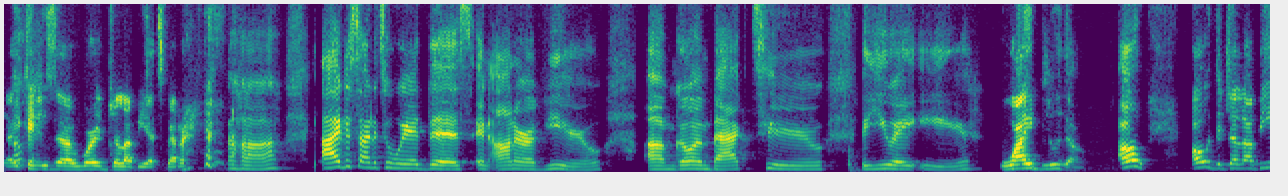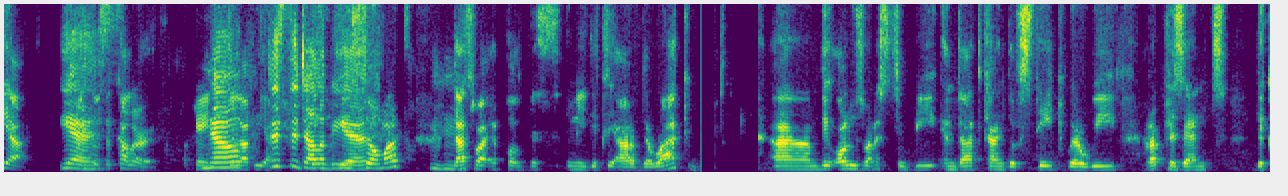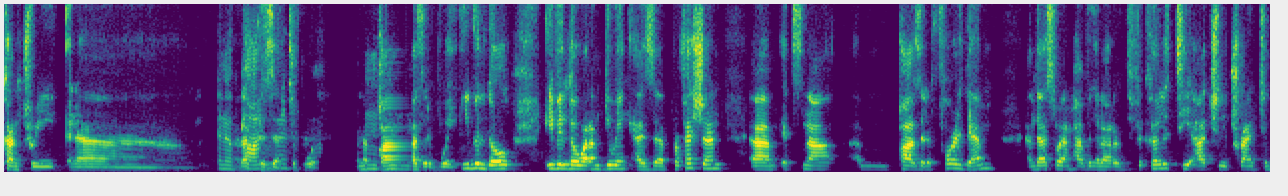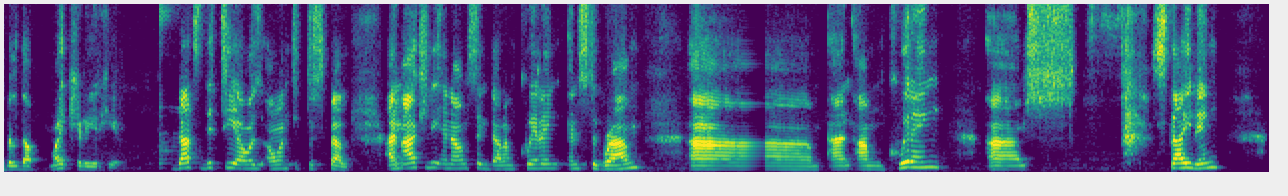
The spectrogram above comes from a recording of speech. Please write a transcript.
Yeah, you okay. can use the word jalabi. It's better. uh huh. I decided to wear this in honor of you, um, going back to the UAE. Why blue though? Oh, oh, the jalabia. Yes. the color. Okay. No, jalabia. just the jalabia. Thank you so much. Mm-hmm. That's why I pulled this immediately out of the rack. Um, they always want us to be in that kind of state where we represent the country in a, in a representative positive. way in a mm-hmm. positive way even though even though what i'm doing as a profession um, it's not um, positive for them and that's why i'm having a lot of difficulty actually trying to build up my career here that's the T I was I wanted to spell. I'm actually announcing that I'm quitting Instagram, um, and I'm quitting um, styling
